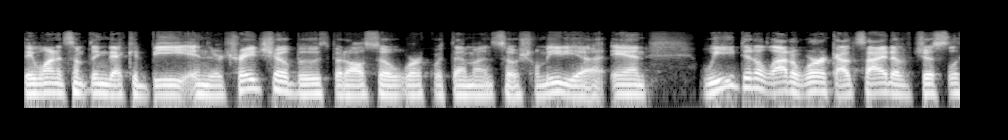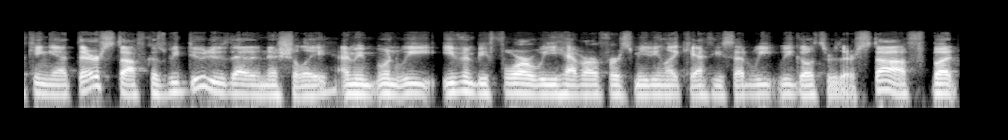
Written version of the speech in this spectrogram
they wanted something that could be in their trade show booth but also work with them on social media and we did a lot of work outside of just looking at their stuff because we do do that initially. I mean when we even before we have our first meeting like kathy said we, we go through their stuff but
